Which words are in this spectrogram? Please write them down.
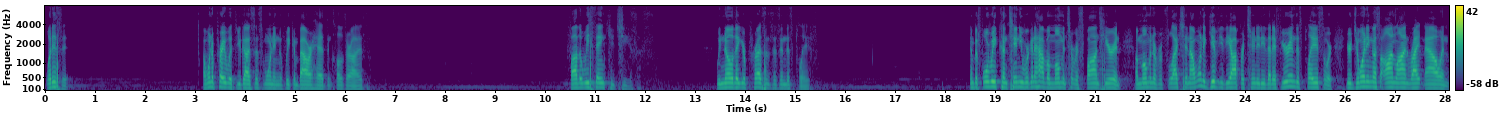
What is it? I want to pray with you guys this morning if we can bow our heads and close our eyes. Father, we thank you, Jesus. We know that your presence is in this place. And before we continue, we're going to have a moment to respond here and a moment of reflection. I want to give you the opportunity that if you're in this place or you're joining us online right now and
